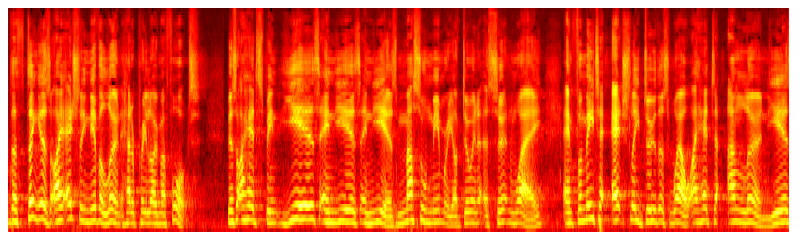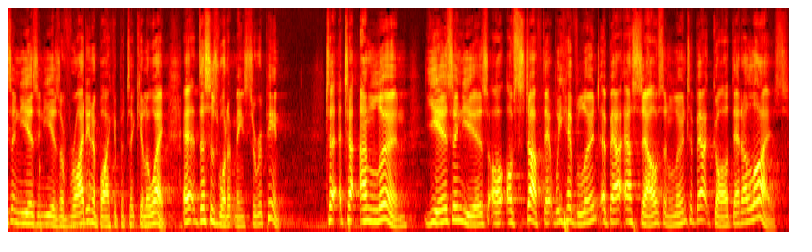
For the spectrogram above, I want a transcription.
the thing is, I actually never learned how to preload my forks because I had spent years and years and years muscle memory of doing it a certain way. And for me to actually do this well, I had to unlearn years and years and years of riding a bike a particular way. And this is what it means to repent to, to unlearn years and years of, of stuff that we have learnt about ourselves and learnt about God that are lies.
